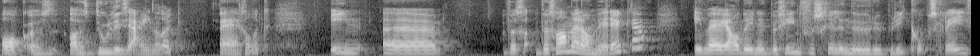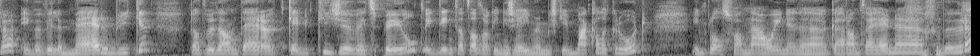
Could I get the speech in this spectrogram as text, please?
ook als, als doel is eigenlijk. eigenlijk. En eh, we, we gaan eraan werken. En wij hadden in het begin verschillende rubrieken opgeschreven. En we willen meer rubrieken. Dat we dan daaruit kunnen kiezen wat speelt. Ik denk dat dat ook in de zomer misschien makkelijker wordt. In plaats van nou in een eh, quarantaine gebeuren.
